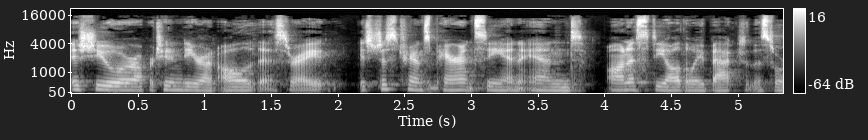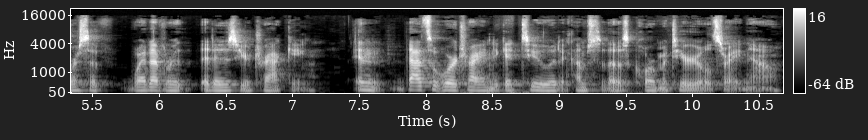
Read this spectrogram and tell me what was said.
issue or opportunity around all of this, right? It's just transparency and, and honesty all the way back to the source of whatever it is you're tracking. And that's what we're trying to get to when it comes to those core materials right now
